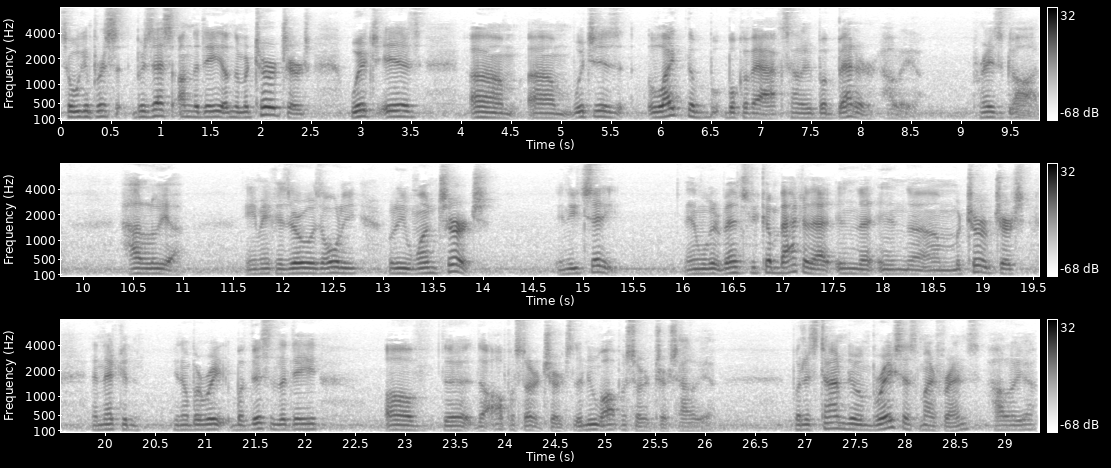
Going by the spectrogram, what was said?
So we can possess on the day of the mature church, which is um, um, which is like the book of Acts, hallelujah, but better, hallelujah. Praise God, hallelujah, amen. Because there was only really one church in each city, and we're going to eventually come back to that in the in the um, mature church, and that can you know, but right, but this is the day of the the apostolic church, the new apostolic church, hallelujah. But it's time to embrace us, my friends, hallelujah.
